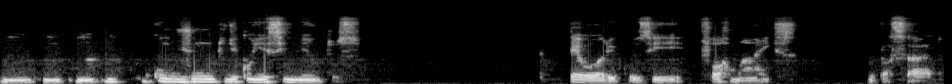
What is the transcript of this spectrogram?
um, um, um, um conjunto de conhecimentos teóricos e formais do passado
